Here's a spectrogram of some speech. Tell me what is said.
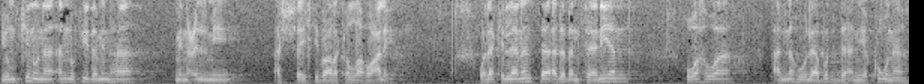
يمكننا أن نفيد منها من علم الشيخ بارك الله عليه. ولكن لا ننسى أدبا ثانيا وهو أنه لا بد أن يكون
